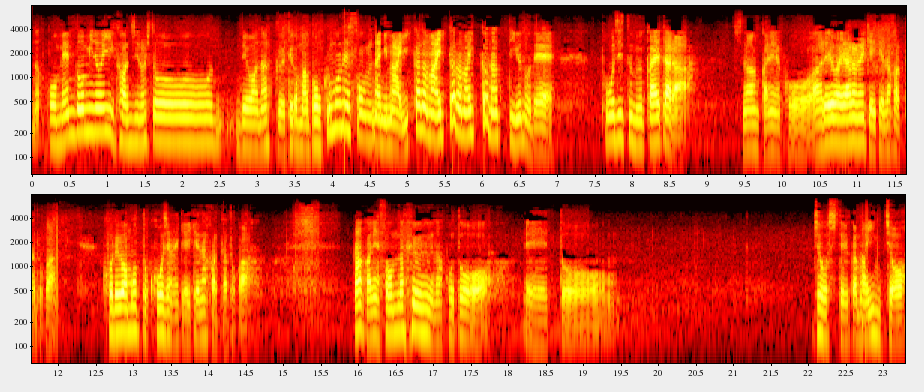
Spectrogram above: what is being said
う、こう面倒見のいい感じの人ではなく、てかまあ僕もね、そんなにまあいいかな、まあいいかな、まあいいかなっていうので、当日迎えたら、なんかね、こう、あれはやらなきゃいけなかったとか、これはもっとこうじゃなきゃいけなかったとか、なんかね、そんな風なことを、えーっと、上司というか、まあ、委員長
